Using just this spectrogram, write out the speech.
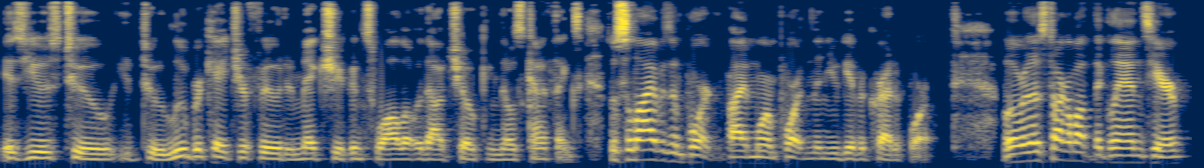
is used to, to lubricate your food and make sure you can swallow it without choking, those kind of things. So saliva is important, probably more important than you give it credit for. But let's talk about the glands here.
